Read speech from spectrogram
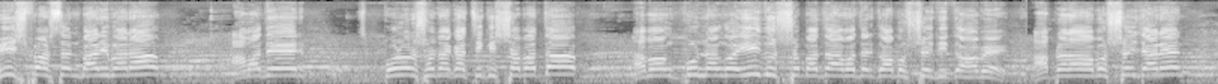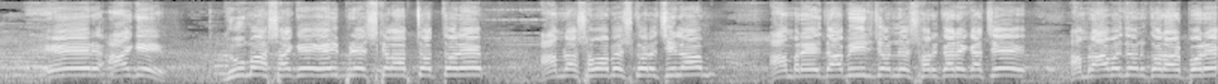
বিশ পার্সেন্ট বাড়ি ভাড়া, আমাদের পনেরোশো টাকা চিকিৎসা ভাতা এবং পূর্ণাঙ্গ ঈদ উৎসব ভাতা আমাদেরকে অবশ্যই দিতে হবে। আপনারা অবশ্যই জানেন, এর আগে, দু মাস আগে এই প্রেস ক্লাব চত্বরে আমরা সমাবেশ করেছিলাম। আমরা এই দাবির জন্য সরকারের কাছে আমরা আবেদন করার পরে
